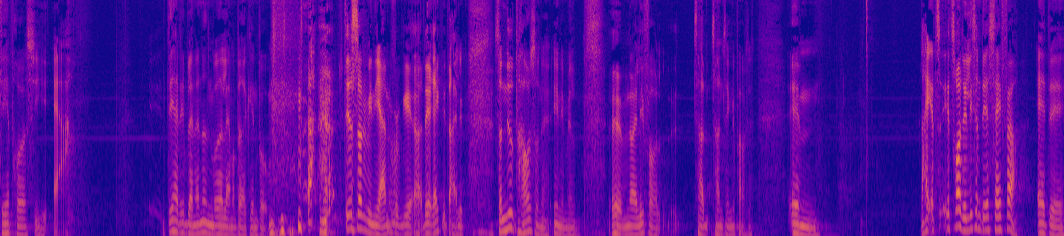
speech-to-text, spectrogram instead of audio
Det jeg prøver at sige er, det her det er blandt andet en måde at lære mig bedre at kende på. det er sådan, min hjerne fungerer, og det er rigtig dejligt. Så nyd pauserne indimellem, øhm, når jeg lige får tager, tager en tænkepause. Øhm, nej, jeg, jeg tror, det er ligesom det, jeg sagde før, at øh,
